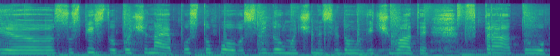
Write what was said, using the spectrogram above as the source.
е, суспільство починає поступово свідомо чи несвідомо відчувати втрату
